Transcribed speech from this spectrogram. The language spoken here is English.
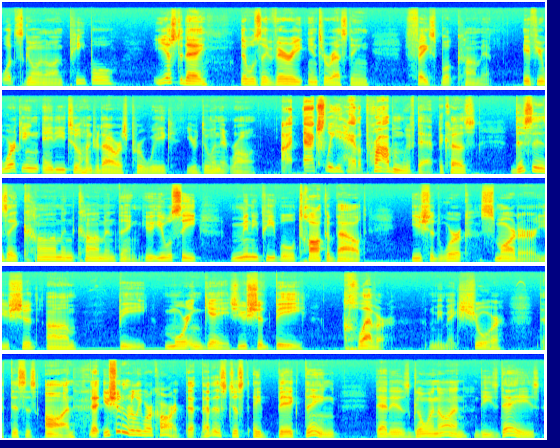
What's going on, people? Yesterday, there was a very interesting Facebook comment. If you're working 80 to 100 hours per week, you're doing it wrong. I actually had a problem with that because this is a common, common thing. You, you will see many people talk about you should work smarter, you should um, be more engaged, you should be clever. Let me make sure that this is on. That you shouldn't really work hard. That that is just a big thing that is going on these days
